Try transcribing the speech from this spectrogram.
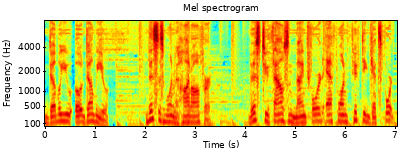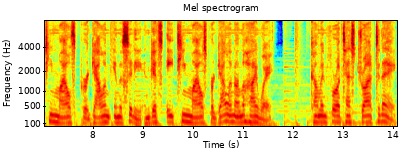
WOW. This is one hot offer. This 2009 Ford F-150 gets 14 miles per gallon in the city and gets 18 miles per gallon on the highway. Come in for a test drive today.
